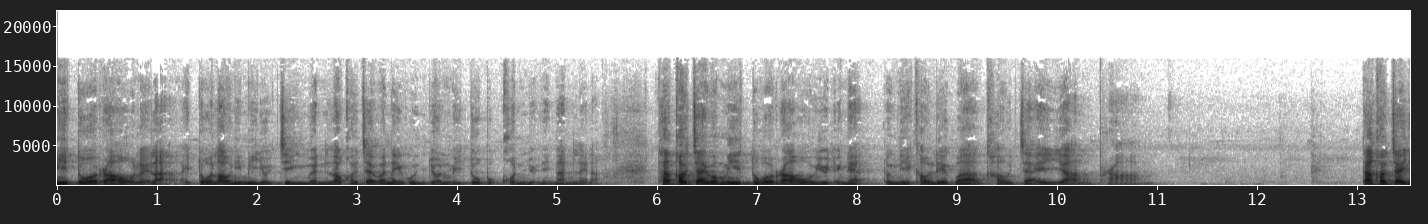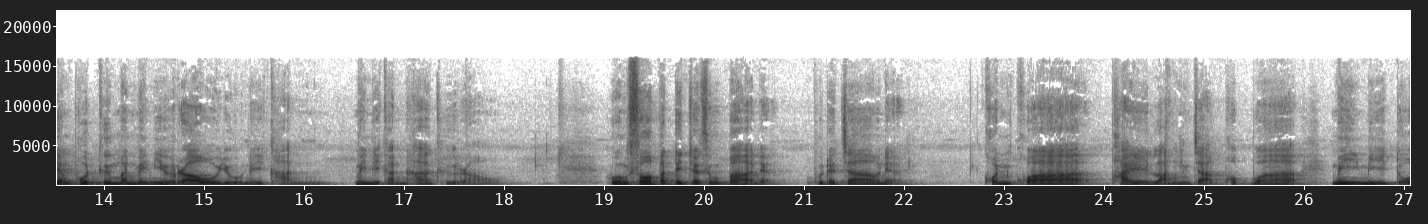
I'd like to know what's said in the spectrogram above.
มีตัวเราเลยล่ะไอ้ตัวเรานี่มีอยู่จริงเหมือน เราเข้าใจว่าในหุ่นยนต์มีตัวบุคคลอยู่ในนั้นเลยล่ะ ถ้าเข้าใจว่ามีตัวเราอยู่อย่างเนี้ย ตรงนี้เขาเรียกว่าเข้าใจอย่างพรามถ้าเข้าใจอย่างพุทธคือมันไม่มีเราอยู่ในขัน ไม่มีขันห้าคือเรา ห่วงโซ่ปฏิจจสมุปบาทเนี่ยพุทธเจ้าเนี่ยค้นคว้าภายหลังจากพบว่าไม่มีตัว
